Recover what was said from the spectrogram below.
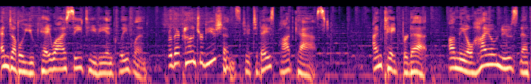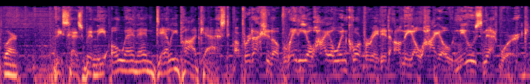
and WKYC TV in Cleveland for their contributions to today's podcast. I'm Kate Burdett on the Ohio News Network. This has been the ONN Daily Podcast, a production of Radio Ohio Incorporated on the Ohio News Network.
